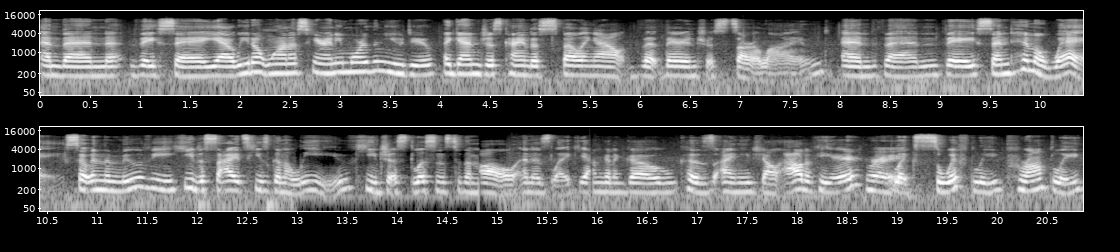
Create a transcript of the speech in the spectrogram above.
And then they say, yeah, we don't want us here any more than you do. Again, just kind of spelling out that their interests are aligned. And then they send him away. So in the movie, he decides he's gonna leave. He just listens to them all and is like, yeah, I'm gonna go because I need y'all out of here. Right. Like swiftly, promptly.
